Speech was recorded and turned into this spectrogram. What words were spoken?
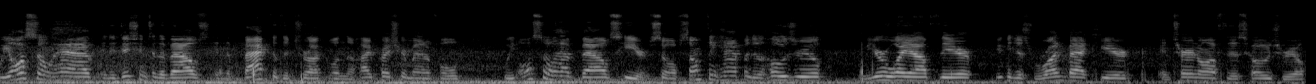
We also have, in addition to the valves in the back of the truck on the high pressure manifold, we also have valves here. So if something happened to the hose reel, from your way out there, you can just run back here and turn off this hose reel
